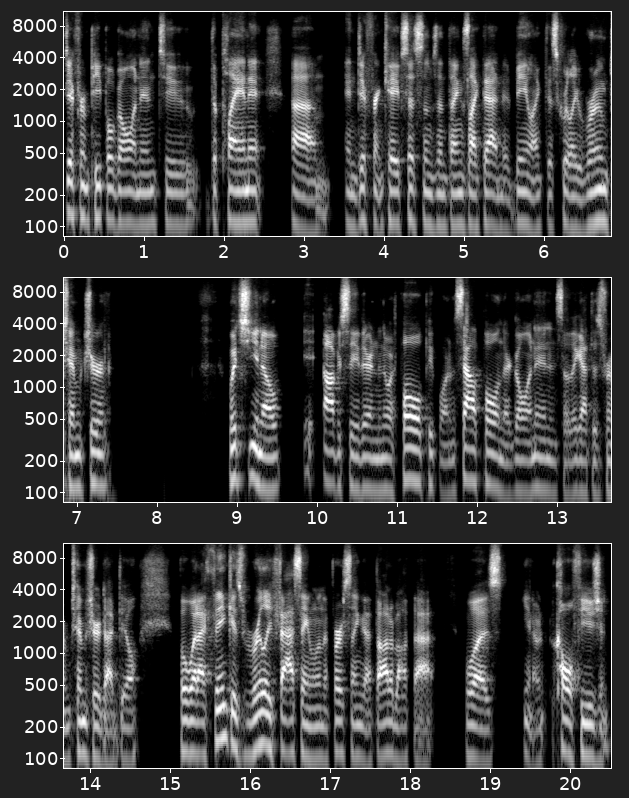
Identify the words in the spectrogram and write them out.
different people going into the planet um, and different cave systems and things like that, and it being like this really room temperature, which, you know, obviously they're in the North Pole, people are in the South Pole, and they're going in. And so they got this room temperature type deal. But what I think is really fascinating, one of the first things I thought about that was you know cold fusion.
